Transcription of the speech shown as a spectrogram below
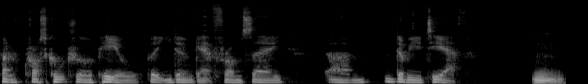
kind of cross cultural appeal that you don't get from say um, WTF. Mm.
